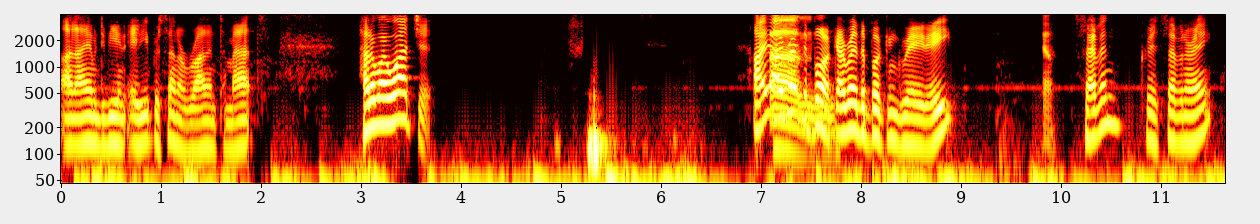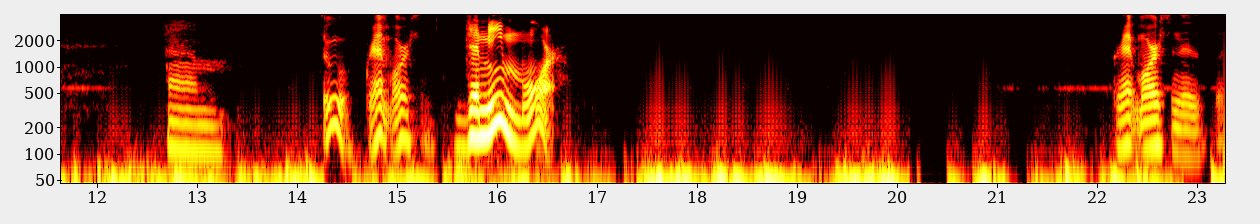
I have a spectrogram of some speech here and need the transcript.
on IMDb and 80% of Rotten Tomatoes. How do I watch it? I, I read the Um, book. I read the book in grade eight, Yeah. seven, grade seven or eight. Um, Ooh, Grant Morrison. Demi Moore. Grant Morrison is the.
